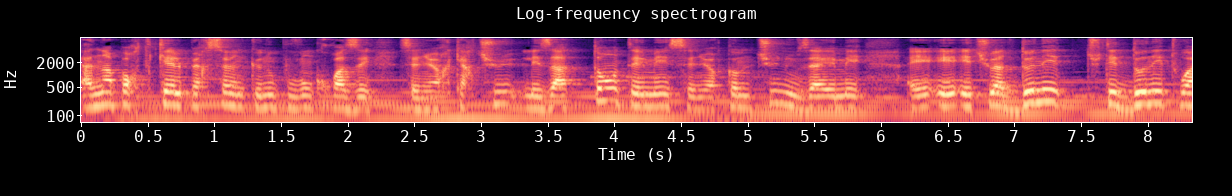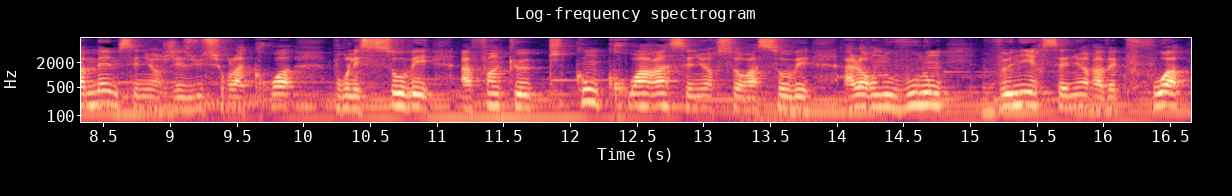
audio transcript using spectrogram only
à n'importe quelle personne que nous pouvons croiser, Seigneur, car tu les as tant aimés, Seigneur, comme tu nous as aimés. Et, tu as donné, tu t'es donné toi-même, Seigneur Jésus, sur la croix pour les sauver, afin que quiconque croira, Seigneur, sera sauvé. Alors nous voulons venir, Seigneur, avec foi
